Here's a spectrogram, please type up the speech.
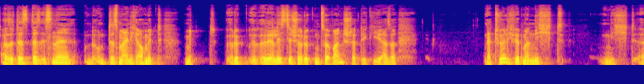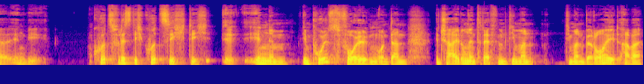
Also das, das ist eine, und das meine ich auch mit, mit realistischer Rücken zur Wand Strategie. Also natürlich wird man nicht, nicht äh, irgendwie kurzfristig, kurzsichtig äh, irgendeinem Impuls folgen und dann Entscheidungen treffen, die man, die man bereut. Aber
